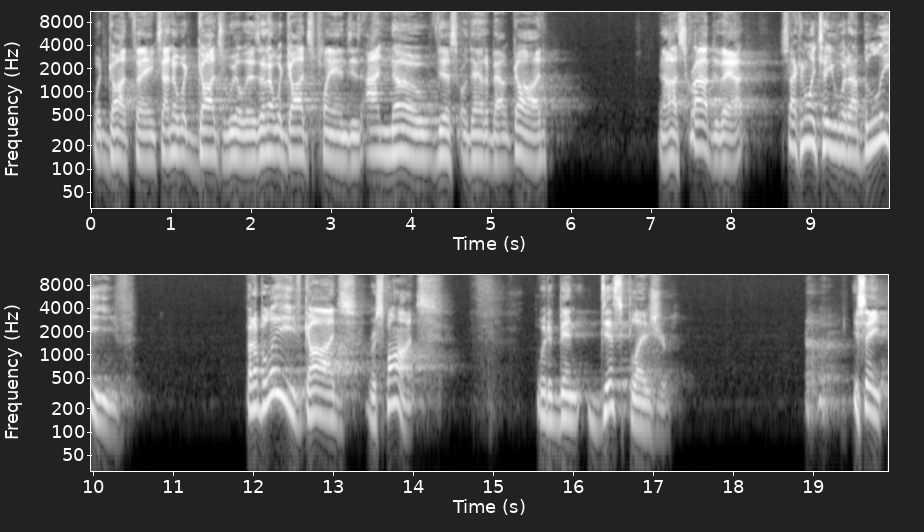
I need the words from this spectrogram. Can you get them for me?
what God thinks. I know what God's will is. I know what God's plans is. I know this or that about God. And I ascribe to that. So I can only tell you what I believe. But I believe God's response would have been displeasure. You see,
